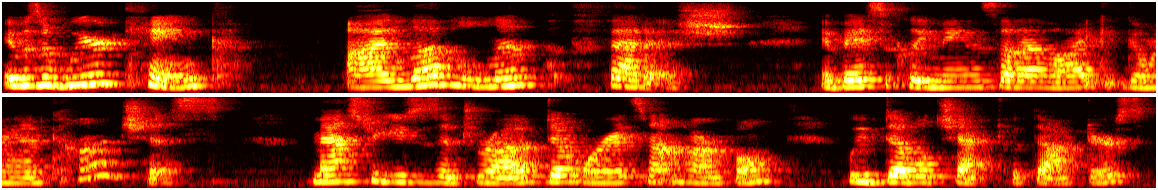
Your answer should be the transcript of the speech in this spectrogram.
It was a weird kink. I love limp fetish. It basically means that I like going unconscious. Master uses a drug. Don't worry, it's not harmful. We've double checked with doctors.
